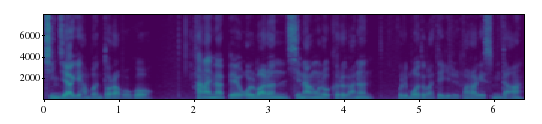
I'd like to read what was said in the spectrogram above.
진지하게 한번 돌아보고 하나님 앞에 올바른 신앙으로 걸어가는 우리 모두가 되기를 바라겠습니다.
